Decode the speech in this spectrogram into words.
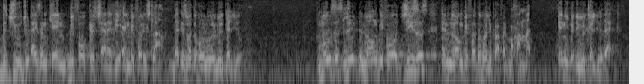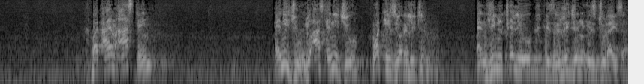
the Jew, Judaism came before Christianity and before Islam. That is what the whole world will tell you. Moses lived long before Jesus and long before the Holy Prophet Muhammad. Anybody will tell you that. But I am asking any Jew, you ask any Jew, what is your religion? And he will tell you his religion is Judaism.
